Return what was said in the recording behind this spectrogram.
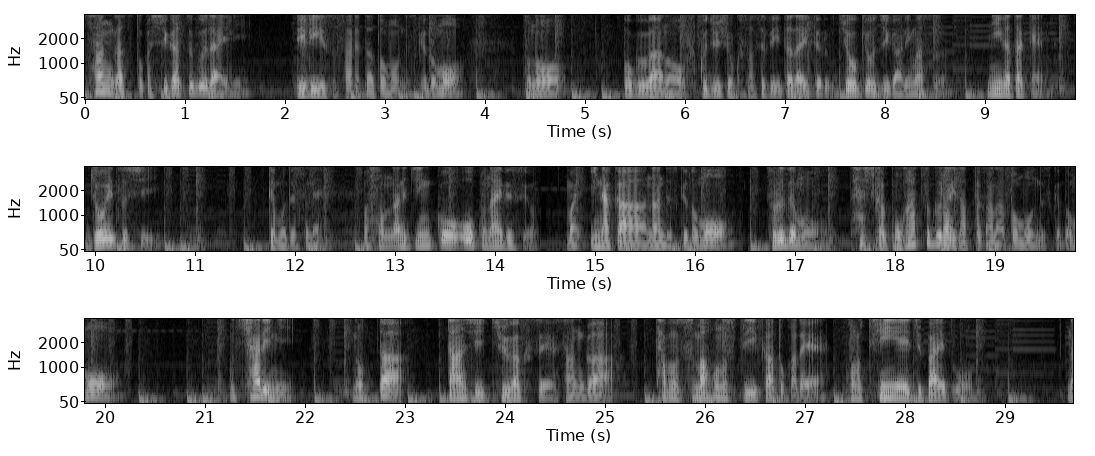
3月とか4月ぐらいにリリースされたと思うんですけどもこの僕があの副住職させていただいてる上京寺があります。新潟県上越市でもですね、まあ、そんなに人口多くないですよ、まあ、田舎なんですけどもそれでも確か5月ぐらいだったかなと思うんですけどもチャリに乗った男子中学生さんが多分スマホのスピーカーとかでこのティーンエイジバイブを流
